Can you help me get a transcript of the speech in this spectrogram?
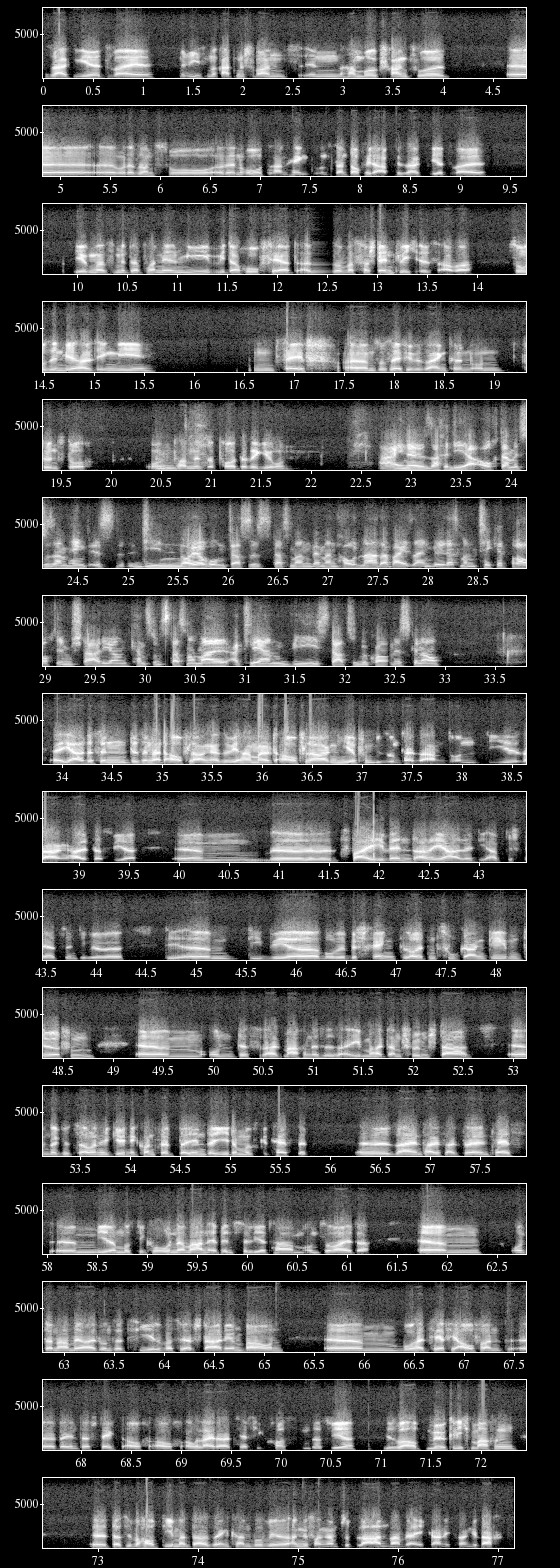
abgesagt wird, weil ein riesen Rattenschwanz in Hamburg, Frankfurt äh, äh, oder sonst wo oder ein Rot dranhängt, uns dann doch wieder abgesagt wird, weil irgendwas mit der Pandemie wieder hochfährt. Also was verständlich ist, aber so sind wir halt irgendwie hm, safe, ähm, so safe wie wir sein können und führen es durch und mhm. haben den Support der Region. Eine Sache, die ja auch damit zusammenhängt, ist die Neuerung, dass es, dass man, wenn man hautnah dabei sein will, dass man ein Ticket braucht im Stadion. Kannst du uns das nochmal erklären, wie es dazu gekommen ist, genau? Äh, ja, das sind, das sind halt Auflagen. Also wir haben halt Auflagen hier vom Gesundheitsamt und die sagen halt, dass wir ähm, äh, zwei Eventareale, die abgesperrt sind, die wir, die, ähm, die wir, wo wir beschränkt Leuten Zugang geben dürfen ähm, und das halt machen. Das ist eben halt am Schwimmstart. Ähm, da gibt es auch ein Hygienekonzept dahinter. Jeder muss getestet äh, sein, tagesaktuellen Test. Ähm, jeder muss die Corona-Warn-App installiert haben und so weiter. Ähm, und dann haben wir halt unser Ziel, was wir als Stadion bauen, ähm, wo halt sehr viel Aufwand äh, dahinter steckt, auch, auch, auch leider halt sehr viel Kosten, dass wir es überhaupt möglich machen, äh, dass überhaupt jemand da sein kann. Wo wir angefangen haben zu planen, haben wir eigentlich gar nicht dran gedacht,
